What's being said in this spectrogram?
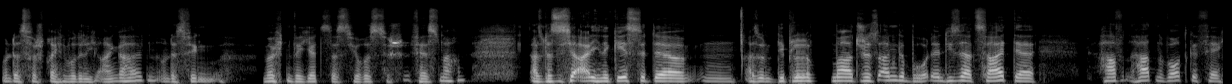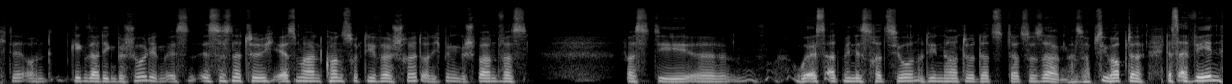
Und das Versprechen wurde nicht eingehalten. Und deswegen möchten wir jetzt das juristisch festmachen. Also das ist ja eigentlich eine Geste der, hm, also ein diplomatisches Angebot. In dieser Zeit der harten Wortgefechte und gegenseitigen Beschuldigungen ist, ist es natürlich erstmal ein konstruktiver Schritt. Und ich bin gespannt, was was die äh, US-Administration und die NATO dazu, dazu, sagen. Also ob sie überhaupt da, das erwähnen.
